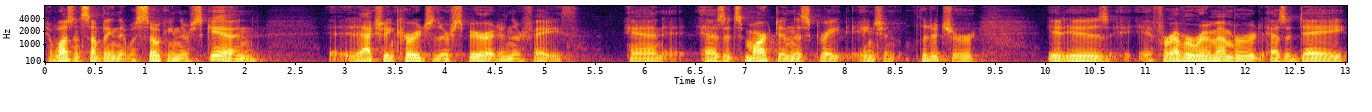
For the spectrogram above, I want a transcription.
It wasn't something that was soaking their skin, it actually encouraged their spirit and their faith. And as it's marked in this great ancient literature, it is forever remembered as a day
